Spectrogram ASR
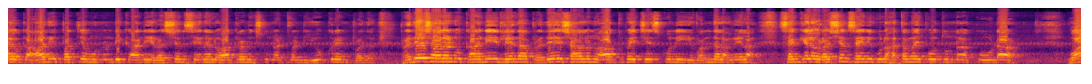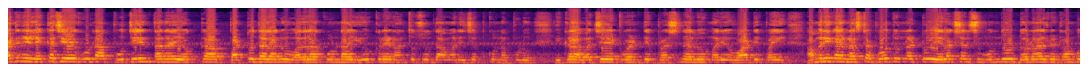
యొక్క ఆధిపత్యం ఆధిపత్యము నుండి కానీ రష్యన్ సేనలు ఆక్రమించుకున్నటువంటి యూక్రెయిన్ ప్రదేశాలను కానీ లేదా ప్రదేశాలను ఆక్యుపై చేసుకుని వందల వేల సంఖ్యలో రష్యన్ సైనికులు హతమైపోతున్నా కూడా వాటిని లెక్క చేయకుండా పుతిన్ తన యొక్క పట్టుదలను వదలకుండా యూక్రెయిన్ అంతు చూద్దామని చెప్పుకున్నప్పుడు ఇక్కడ వచ్చేటువంటి ప్రశ్నలు మరియు వాటిపై అమెరికా నష్టపోతున్నట్టు ఎలక్షన్స్ ముందు డొనాల్డ్ ట్రంప్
